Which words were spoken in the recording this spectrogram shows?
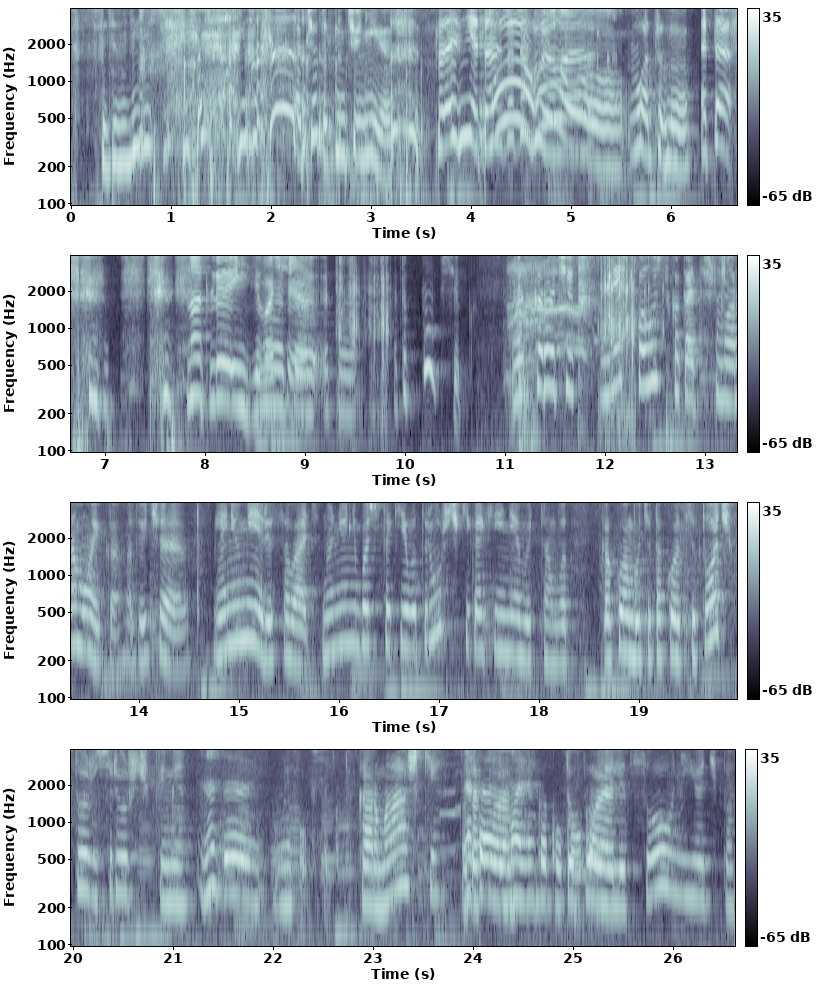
Господи, уберись. А что тут ничего нет? Нет, там что-то было. Вот оно. Это... Ну, это Ну, вообще. Это пупсик. Ну, это, короче, у меня сейчас получится какая-то шумаромойка, отвечаю. Я не умею рисовать, но у нее, небось, такие вот рюшечки какие-нибудь, там вот какой-нибудь вот такой цветочек тоже с рюшечками, Ну, это не пупсик. кармашки. Вот это такое маленькая куколка. тупое лицо у нее, типа,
